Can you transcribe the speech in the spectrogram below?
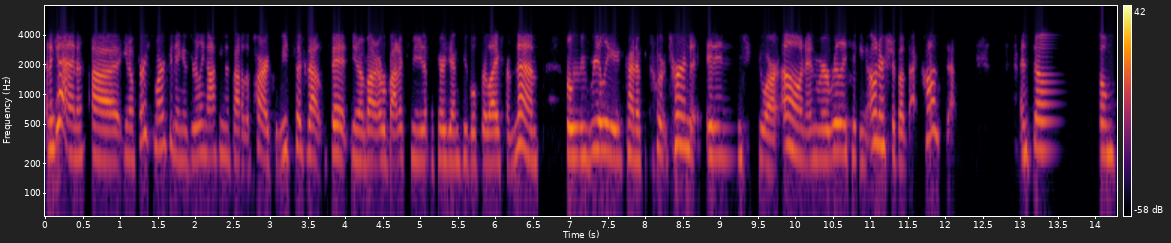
And again, uh, you know, First Marketing is really knocking this out of the park. We took that bit, you know, about a robotics community that prepares young people for life from them, but we really kind of turned it into our own, and we're really taking ownership of that concept. And so um,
